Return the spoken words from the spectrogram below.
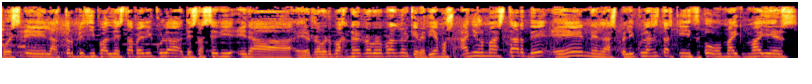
Pues eh, el actor principal de esta película, de esta serie, era eh, Robert Wagner. Robert Wagner, que veríamos años más tarde en, en las películas estas que hizo Mike Myers.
